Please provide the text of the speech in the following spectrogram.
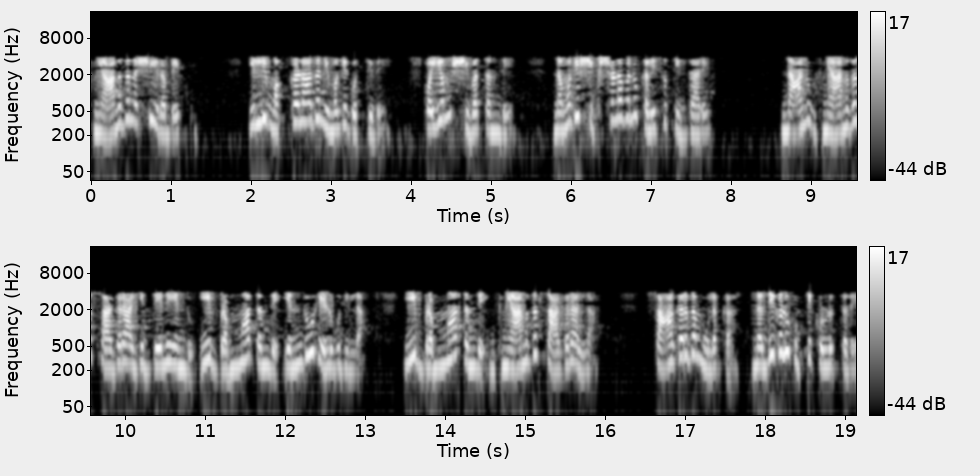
ಜ್ಞಾನದ ನಶೆ ಇರಬೇಕು. ಇಲ್ಲಿ ಮಕ್ಕಳಾದ ನಿಮಗೆ ಗೊತ್ತಿದೆ, ಸ್ವಯಂ ಶಿವ ತಂದೆ ನಮಗೆ ಶಿಕ್ಷಣವನ್ನು ಕಲಿಸುತ್ತಿದ್ದಾರೆ. ನಾನು ಜ್ಞಾನದ ಸಾಗರ ಆಗಿದ್ದೇನೆ ಎಂದು ಈ ಬ್ರಹ್ಮ ತಂದೆ ಎಂದೂ ಹೇಳುವುದಿಲ್ಲ. ಈ ಬ್ರಹ್ಮ ತಂದೆ ಜ್ಞಾನದ ಸಾಗರ ಅಲ್ಲ. ಸಾಗರದ ಮೂಲಕ ನದಿಗಳು ಹುಟ್ಟಿಕೊಳ್ಳುತ್ತದೆ.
